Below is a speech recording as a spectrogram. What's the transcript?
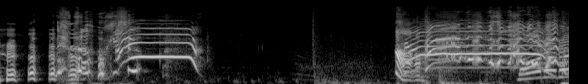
okay. oh. No, no, no!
